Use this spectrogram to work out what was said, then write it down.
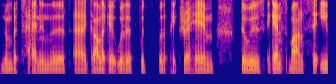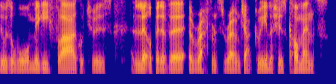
number 10 in the uh, Gallowgate with a with, with a picture of him. There was against Man City, there was a Wor Miggy flag, which was a little bit of a, a reference around Jack Grealish's comments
